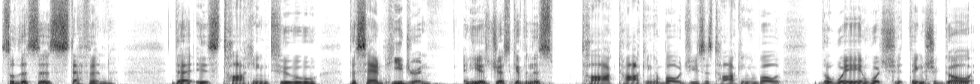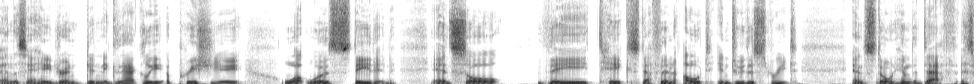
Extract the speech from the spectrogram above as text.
so this is Stephen that is talking to the Sanhedrin And he has just given this talk, talking about Jesus, talking about the way in which things should go, and the Sanhedrin didn't exactly appreciate what was stated. And so they take Stephen out into the street and stone him to death, is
